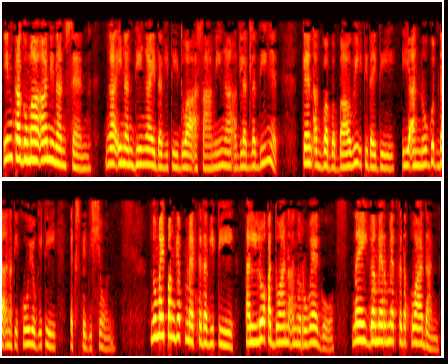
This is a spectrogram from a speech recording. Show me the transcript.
In kagumaan ni Nansen, nga inandingay dagiti dua asami nga agladladingit, ken agbababawi iti daydi iaanugot daan nakikuyog iti ekspedisyon. No may panggapmet kadagiti talo kadwa na Norwego, na gamermet kadakwadan,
